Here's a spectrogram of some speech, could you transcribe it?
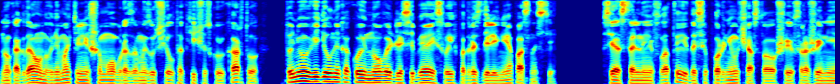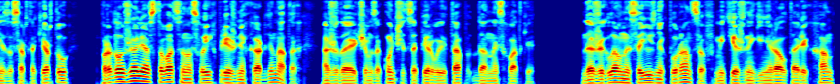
Но когда он внимательнейшим образом изучил тактическую карту, то не увидел никакой новой для себя и своих подразделений опасности. Все остальные флоты, до сих пор не участвовавшие в сражении за Сартакерту, продолжали оставаться на своих прежних координатах, ожидая, чем закончится первый этап данной схватки. Даже главный союзник туранцев, мятежный генерал Тарик Хан,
